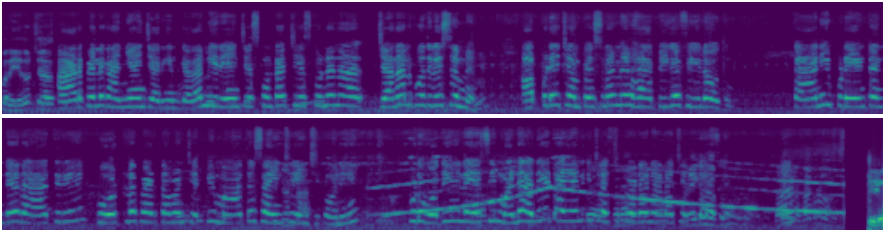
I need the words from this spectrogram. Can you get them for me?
మరి ఏదో చేస్తారు ఆడపిల్లకి అన్యాయం జరిగింది కదా మీరు ఏం చేసుకుంటారు చేసుకుంటే నా జనాలకు వదిలేసాం మేము. అప్పుడే చంపేసినా మేము హ్యాపీగా ఫీల్ అవుతాం. కానీ ఇప్పుడు ఏంటంటే రాత్రి కోర్టులో పెడతామని చెప్పి మాతో సైన్ చేయించుకొని ఇప్పుడు ఉదయం లేసి మళ్ళీ అదే టయానికి చచ్చిపోవడానికి ఎలా చెప్తారు? మీరు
